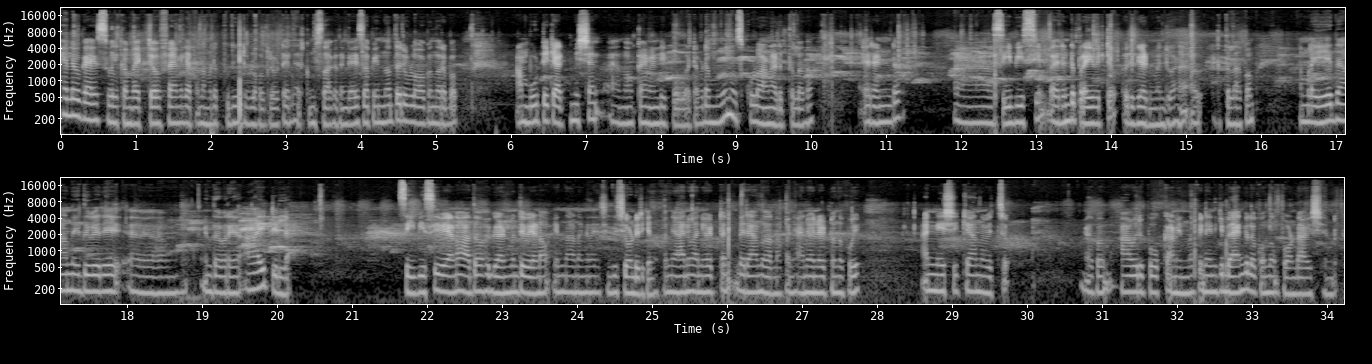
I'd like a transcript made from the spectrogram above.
Hello guys welcome back to our family അപ്പോൾ നമ്മുടെ പുതിയൊരു വ്ളോഗിലോട്ട് എല്ലാവർക്കും സ്വാഗതം ഗൈസ് അപ്പോൾ ഇന്നത്തെ ഒരു വ്ളോഗ് എന്ന് പറയുമ്പോൾ അമ്പൂട്ടിക്ക് അഡ്മിഷൻ നോക്കാൻ വേണ്ടി പോകട്ടെ അവിടെ മൂന്ന് സ്കൂളാണ് അടുത്തുള്ളത്. രണ്ട് സി ബി സിയും രണ്ട് പ്രൈവറ്റും ഒരു ഗവൺമെന്റുമാണ് അടുത്തുള്ളത്. അപ്പം നമ്മൾ ഏതാണെന്ന് ഇതുവരെ എന്താ പറയുക ആയിട്ടില്ല. സി ബി എസ് സി വേണോ അതോ ഗവൺമെന്റ് വേണോ എന്നാണ് ഇങ്ങനെ ചിന്തിച്ചുകൊണ്ടിരിക്കുന്നത്. അപ്പം ഞാനും അനുവേട്ടൻ വരാമെന്ന് പറഞ്ഞു. അപ്പം ഞാനും അനുവേട്ടൻ ഒന്ന് പോയി അന്വേഷിക്കാമെന്ന് വെച്ചു. അപ്പം ആ ഒരു പോക്കാണ് ഇന്ന്. പിന്നെ എനിക്ക് ബാങ്കിലൊക്കെ ഒന്നും പോകേണ്ട ആവശ്യമുണ്ട്.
